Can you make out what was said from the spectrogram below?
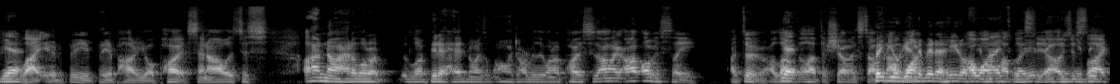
Yeah. Like it would be be a part of your post, and I was just I don't know. I had a lot of a lot, of bit of head noise. I'm, oh, I do I really want to post this? I'm like, I, obviously. I do. I love, Yeah. I love the show and stuff. But and you were I getting want- a bit of heat off I want publicity. I was just like,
